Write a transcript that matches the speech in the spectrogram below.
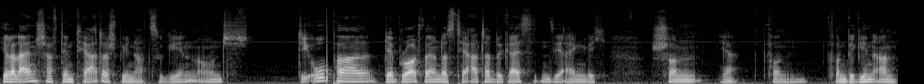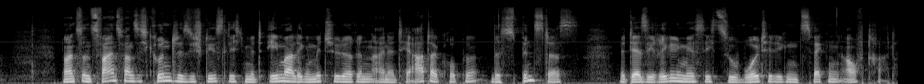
ihrer Leidenschaft dem Theaterspiel nachzugehen und die Oper, der Broadway und das Theater begeisterten sie eigentlich schon ja, von, von Beginn an. 1922 gründete sie schließlich mit ehemaligen Mitschülerinnen eine Theatergruppe, The Spinsters, mit der sie regelmäßig zu wohltätigen Zwecken auftrat.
